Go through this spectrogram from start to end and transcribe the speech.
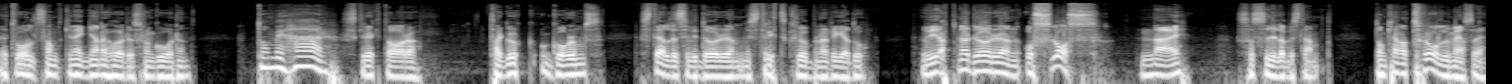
Ett våldsamt gnäggande hördes från gården. De är här, skrek Dara. Taguk och Gorms ställde sig vid dörren med stridsklubborna redo. Vi öppnar dörren och slåss! Nej, sa Sila bestämt. De kan ha troll med sig.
